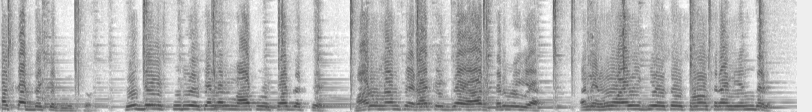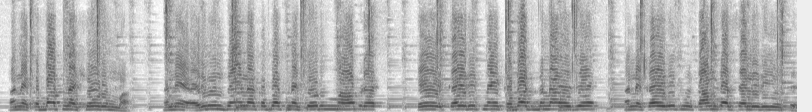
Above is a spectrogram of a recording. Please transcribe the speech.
નમસ્કાર દર્શક મિત્રો. કુલદેવી સ્ટુડિયો ચેનલમાં આપનું સ્વાગત છે. મારું નામ છે રાકેશભાઈ આર સરવૈયા અને હું આવી ગયો છું સણોસરાની અંદર અને કબાટના શોરૂમમાં અને અરવિંદભાઈના કબાટના શોરૂમમાં આપણે એ કઈ રીતના એ કબાટ બનાવે છે અને કઈ રીતનું કામકાજ ચાલી રહ્યું છે.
